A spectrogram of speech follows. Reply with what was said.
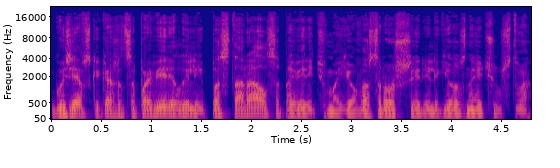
Гузевский, кажется, поверил или постарался поверить в мое возросшее религиозное чувство.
